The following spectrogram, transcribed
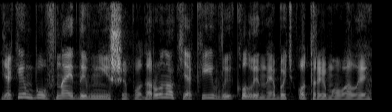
Яким був найдивніший подарунок, який ви коли-небудь отримували?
